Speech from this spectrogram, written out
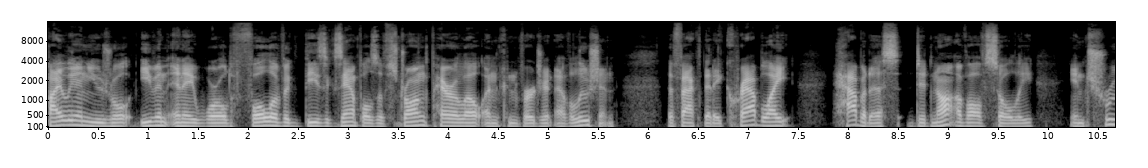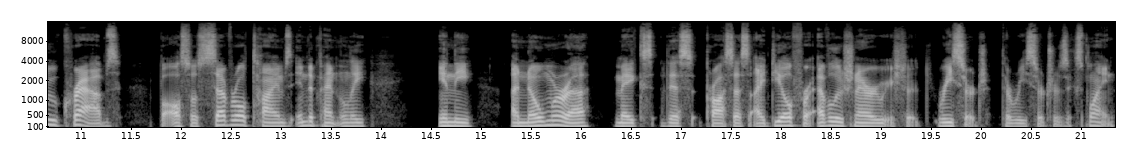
highly unusual even in a world full of these examples of strong parallel and convergent evolution. The fact that a crab-like habitus did not evolve solely in true crabs, but also several times independently in the anomura makes this process ideal for evolutionary research, the researchers explain.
